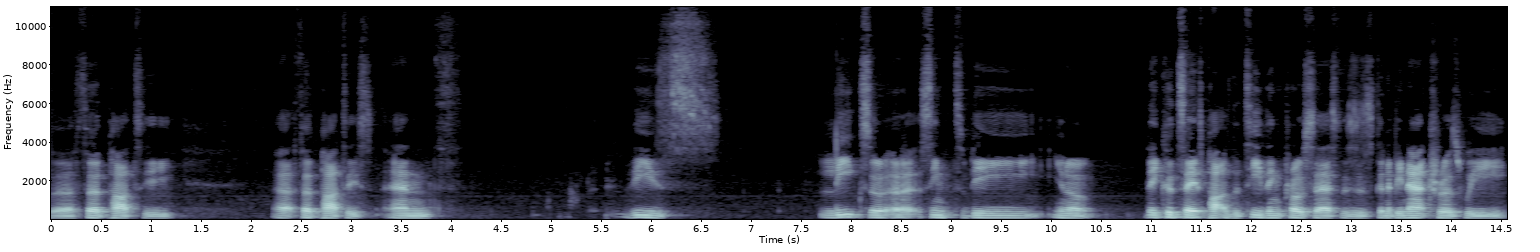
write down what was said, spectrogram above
uh, third party uh, third parties, and these leaks are, uh, seem to be, you know, they could say it's part of the teething process. This is going to be natural as we,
